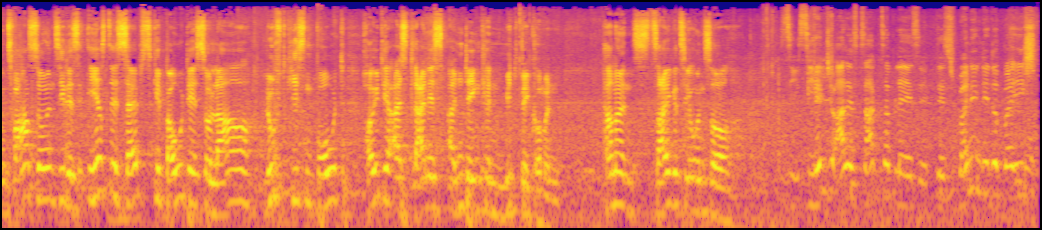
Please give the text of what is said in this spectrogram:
Und zwar sollen Sie das erste selbstgebaute Solar-Luftkissenboot heute als kleines Andenken mitbekommen. Herr Nanz, zeigen Sie unser Sie haben schon alles gesagt, Herr Bläse. Das Spannende dabei ist,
